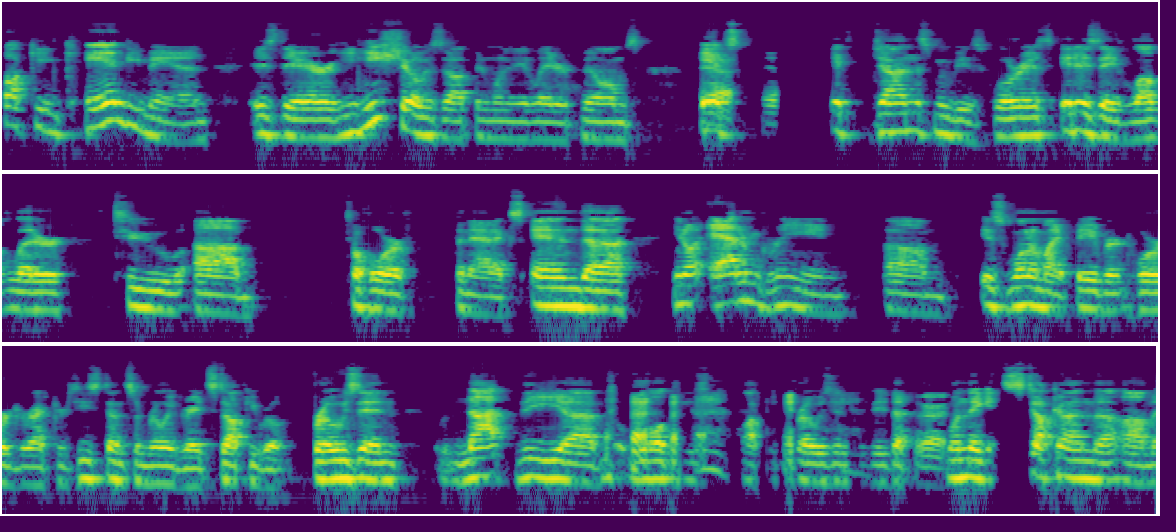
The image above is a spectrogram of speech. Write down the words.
fucking Candyman, is there. He, he shows up in one of the later films. Yeah, It's yeah. it's John. This movie is glorious. It is a love letter to um, to horror fanatics, and uh, you know Adam Green um, is one of my favorite horror directors. He's done some really great stuff. He wrote Frozen, not the uh, Walt Disney fucking Frozen movie, the Right. when they get stuck on the um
